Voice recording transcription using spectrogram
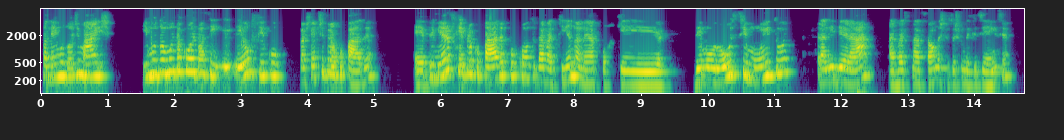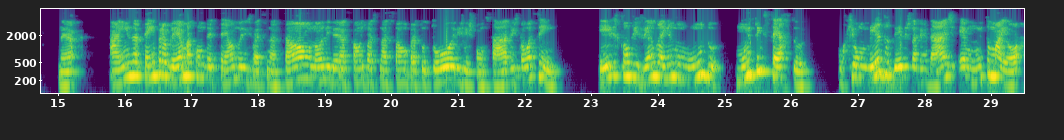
também mudou demais. E mudou muita coisa. Assim, eu fico bastante preocupada. É, primeiro, fiquei preocupada por conta da vacina, né? Porque demorou-se muito para liberar a vacinação das pessoas com deficiência, né? Ainda tem problema acontecendo de vacinação, não liberação de vacinação para tutores responsáveis. Então, assim, eles estão vivendo aí num mundo muito incerto, porque o medo deles, na verdade, é muito maior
